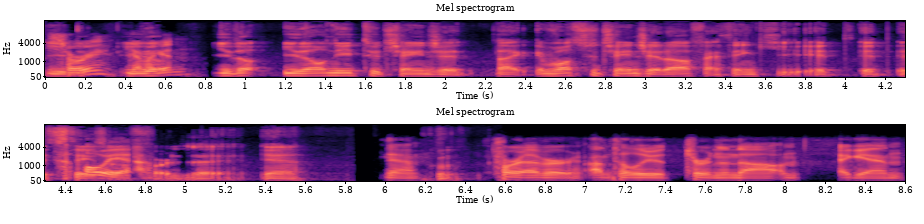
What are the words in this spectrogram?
sorry, you again. You don't. You don't need to change it. Like once you change it off, I think it, it it stays Oh, yeah. for the yeah. Yeah forever until you turn it on again.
